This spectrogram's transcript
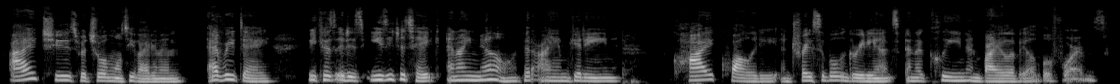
I choose Ritual multivitamin every day because it is easy to take, and I know that I am getting high quality and traceable ingredients in a clean and bioavailable forms.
